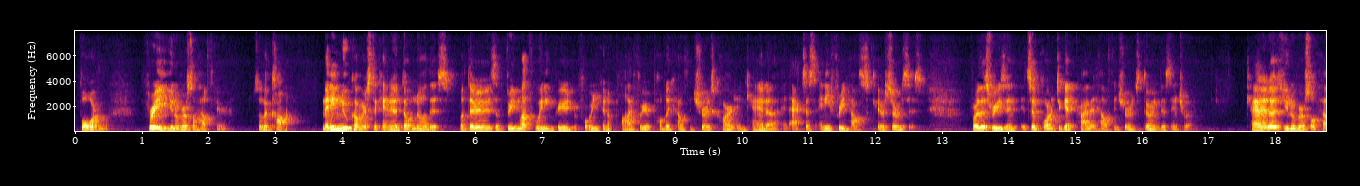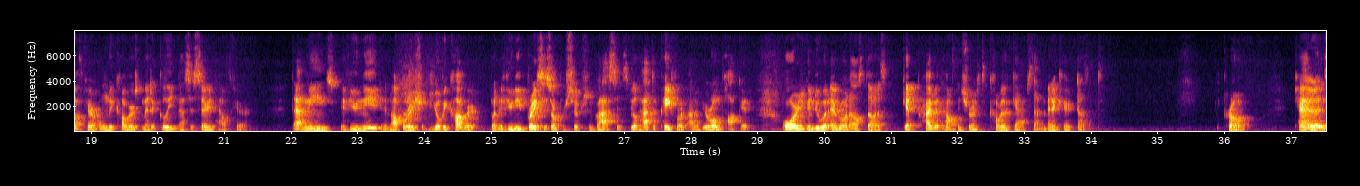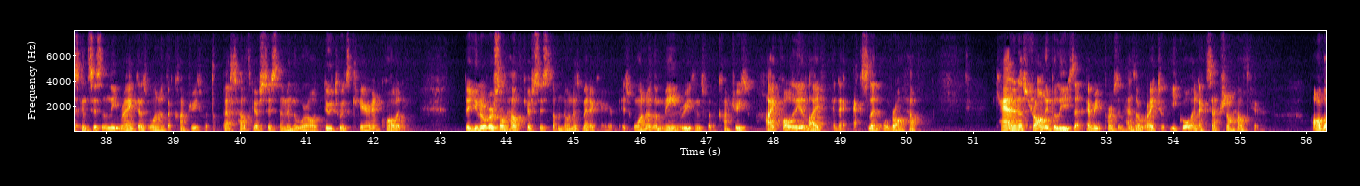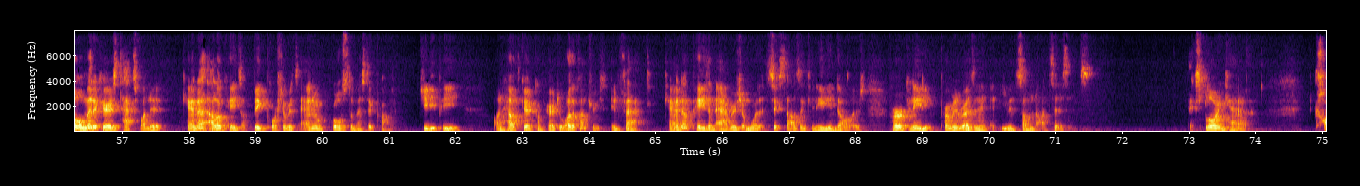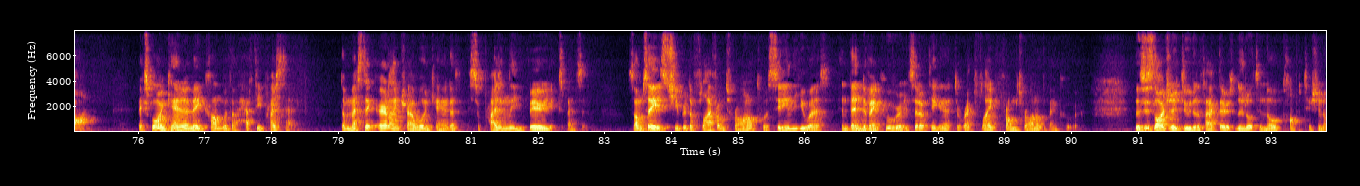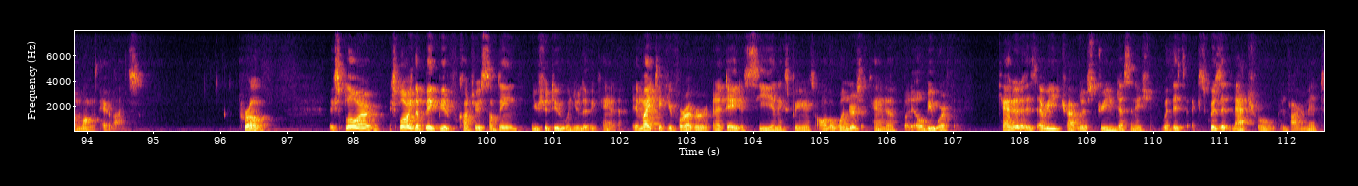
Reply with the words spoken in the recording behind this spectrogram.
4. Free universal healthcare. So the con. Many newcomers to Canada don't know this, but there is a three month waiting period before you can apply for your public health insurance card in Canada and access any free health care services. For this reason, it's important to get private health insurance during this interim. Canada's universal healthcare only covers medically necessary healthcare. That means if you need an operation, you'll be covered, but if you need braces or prescription glasses, you'll have to pay for it out of your own pocket, or you can do what everyone else does get private health insurance to cover the gaps that Medicare doesn't. Pro. Canada is consistently ranked as one of the countries with the best healthcare system in the world due to its care and quality. The universal healthcare system, known as Medicare, is one of the main reasons for the country's high quality of life and excellent overall health. Canada strongly believes that every person has a right to equal and exceptional healthcare. Although Medicare is tax funded, Canada allocates a big portion of its annual gross domestic product, GDP, on healthcare compared to other countries. In fact, Canada pays an average of more than 6,000 Canadian dollars per Canadian permanent resident and even some non citizens. Exploring Canada. Con. Exploring Canada may come with a hefty price tag. Domestic airline travel in Canada is surprisingly very expensive. Some say it's cheaper to fly from Toronto to a city in the US and then to Vancouver instead of taking a direct flight from Toronto to Vancouver. This is largely due to the fact there is little to no competition among airlines. Pro. Explore, exploring the big beautiful country is something you should do when you live in Canada. It might take you forever and a day to see and experience all the wonders of Canada, but it'll be worth it. Canada is every traveler's dream destination with its exquisite natural environment,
